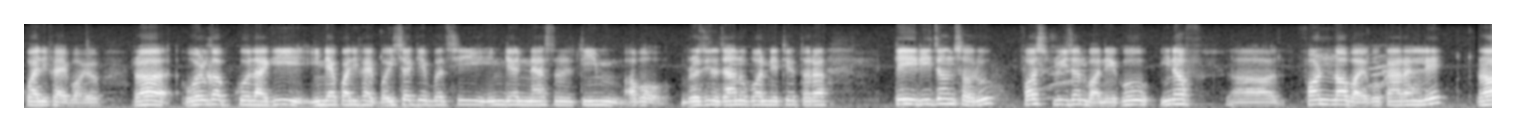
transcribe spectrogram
क्वालिफाई भयो. र वर्ल्ड कपको लागि इन्डिया क्वालिफाई भइसकेपछि इन्डियन नेसनल टिम अब ब्राजिल जानुपर्ने थियो तर केही रिजन्सहरू फर्स्ट रिजन भनेको इनफ फन्ड नभएको कारणले र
